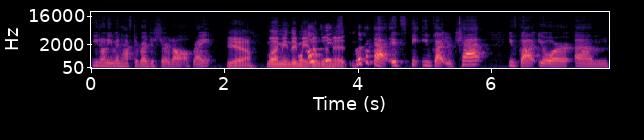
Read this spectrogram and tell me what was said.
you don't even have to register at all, right? Yeah. Well, I mean they made Well, a limit. Look at that. It's you've got your chat, you've got your um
